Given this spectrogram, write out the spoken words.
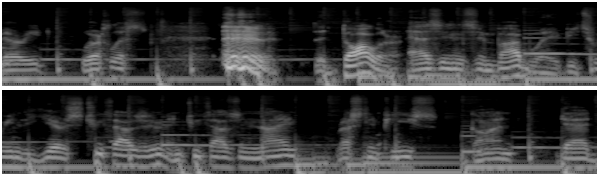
buried, worthless. the dollar, as in Zimbabwe, between the years 2000 and 2009, rest in peace, gone, dead,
